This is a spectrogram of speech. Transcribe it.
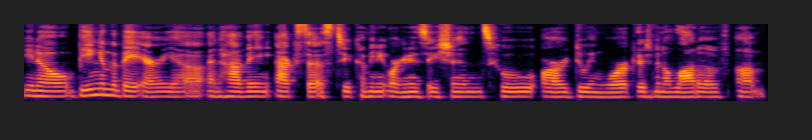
you know, being in the Bay Area and having access to community organizations who are doing work, there's been a lot of um,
